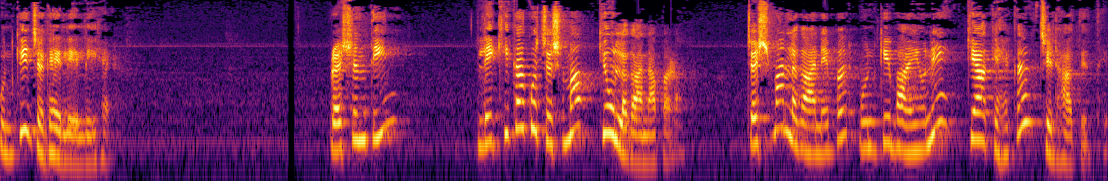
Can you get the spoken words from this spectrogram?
उनकी जगह ले ली है। प्रश्न तीन लेखिका को चश्मा क्यों लगाना पड़ा? चश्मा लगाने पर उनके भाइयों ने क्या कहकर चिढ़ाते थे?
